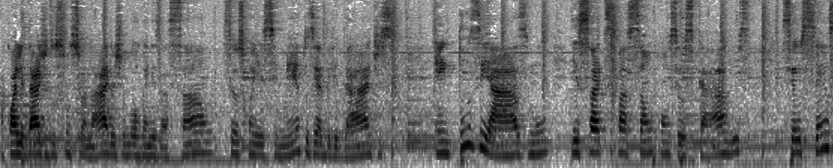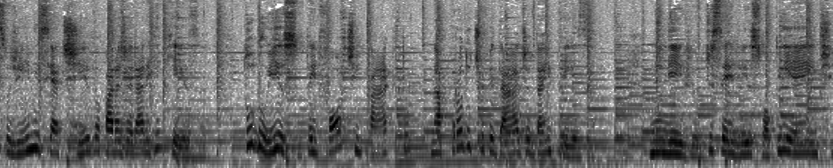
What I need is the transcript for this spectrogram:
A qualidade dos funcionários de uma organização, seus conhecimentos e habilidades, entusiasmo e satisfação com seus cargos, seu senso de iniciativa para gerar riqueza. Tudo isso tem forte impacto na produtividade da empresa, no nível de serviço ao cliente,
